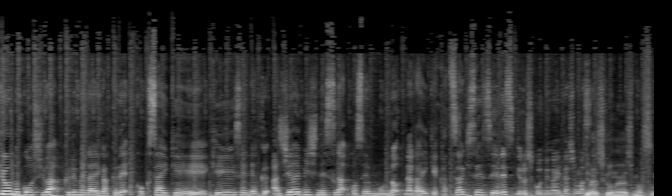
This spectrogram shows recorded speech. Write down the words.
今日の講師は久留米大学で国際経営経営戦略アジアビジネスがご専門の長池克明先生です。よろしくお願いいたします。よろしくお願いします。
